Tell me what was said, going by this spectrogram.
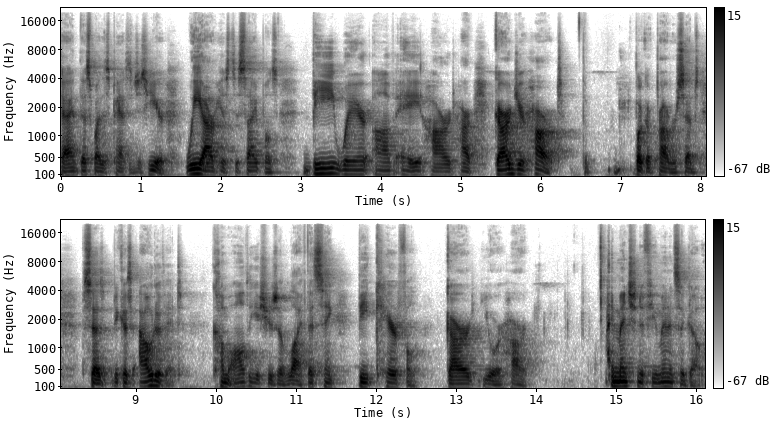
okay, that's why this passage is here. We are his disciples. Beware of a hard heart. Guard your heart, the book of Proverbs says, says because out of it come all the issues of life. That's saying, be careful, guard your heart. I mentioned a few minutes ago,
